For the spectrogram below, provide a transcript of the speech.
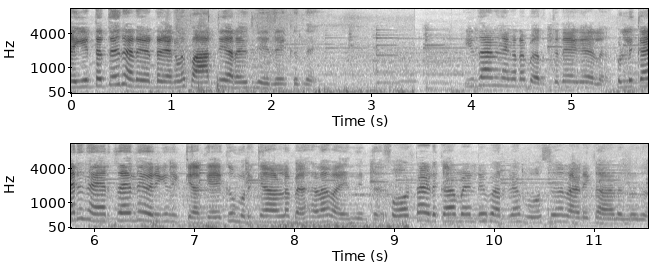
വൈകിട്ടത്തേനാണ് കേട്ടോ ഞങ്ങൾ പാർട്ടി അറേഞ്ച് ചെയ്തേക്കുന്നത് ഇതാണ് ഞങ്ങളുടെ ബർത്ത്ഡേ ഗേൾ. പുള്ളിക്കാരി നേരത്തെ തന്നെ ഒരുങ്ങി നിൽക്കുക കേക്ക് മുറിക്കാനുള്ള ബഹളം വൈന്നിട്ട് ഫോട്ടോ എടുക്കാൻ വേണ്ടി പറഞ്ഞ പോസുകളാണ് ഈ കാണുന്നത്.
